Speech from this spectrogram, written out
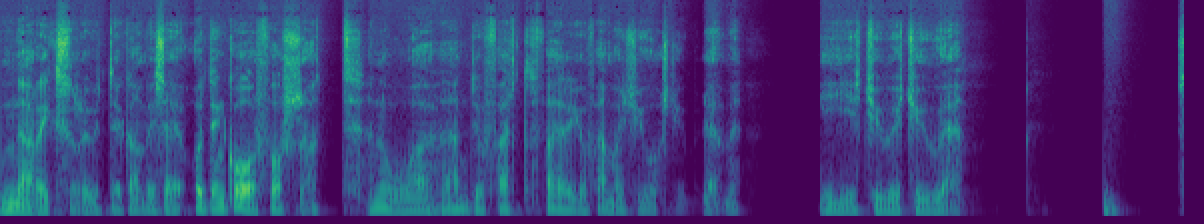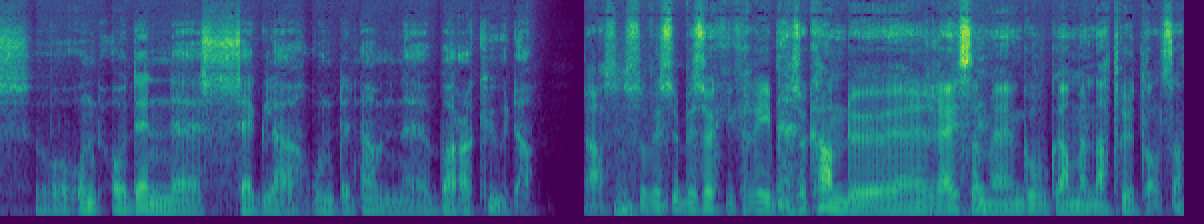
innenriksrute, kan vi si, og den går fortsatt. Nå feirer jo 25-årsjubileet i 2020. Så, og, den eh, seiler under navnet Barracuda. Ja, så, så hvis du besøker Karibien, så kan du eh, reise med en god gammel nattrute, altså.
